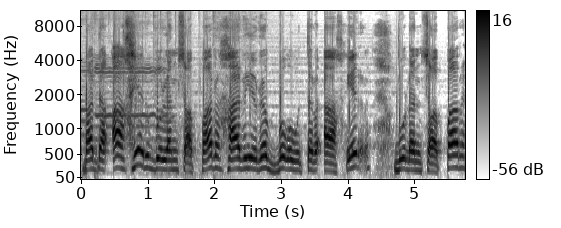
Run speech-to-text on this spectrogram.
Pada akhir bulan Safar, hari Rebu terakhir bulan Safar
